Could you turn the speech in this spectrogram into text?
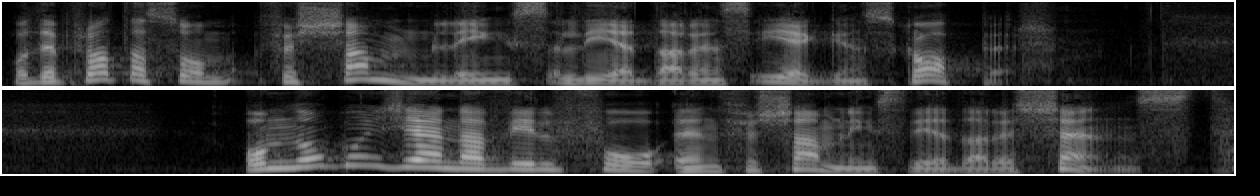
Och det pratas om församlingsledarens egenskaper. Om någon gärna vill få en församlingsledares tjänst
